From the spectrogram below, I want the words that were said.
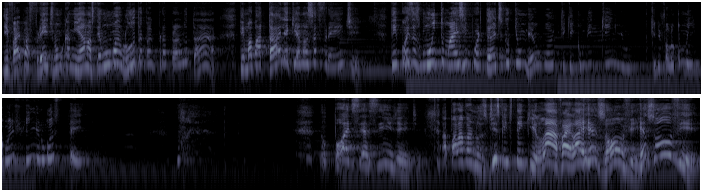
E vai para frente, vamos caminhar. Nós temos uma luta para lutar. Tem uma batalha aqui à nossa frente. Tem coisas muito mais importantes do que o meu. Eu fiquei com biquinho porque ele falou comigo coxinho, não gostei. Não pode ser assim, gente. A palavra nos diz que a gente tem que ir lá, vai lá e resolve. Resolve.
